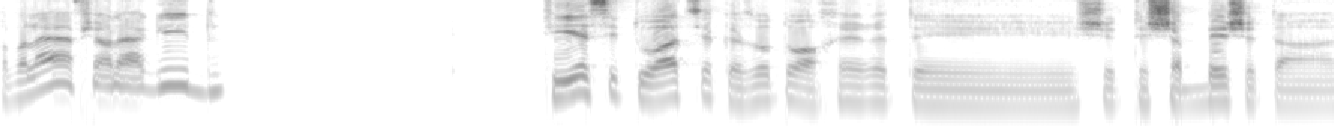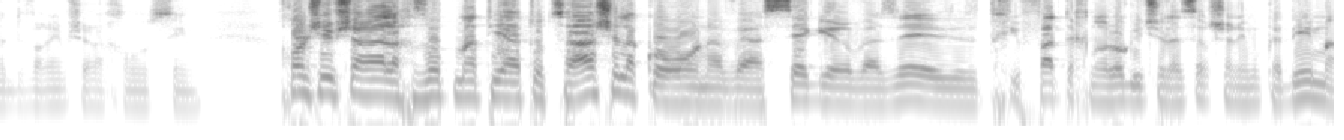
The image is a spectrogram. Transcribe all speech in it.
אבל היה אפשר להגיד, תהיה סיטואציה כזאת או אחרת אה, שתשבש את הדברים שאנחנו עושים. נכון שאי אפשר היה לחזות מה תהיה התוצאה של הקורונה והסגר והזה, דחיפה טכנולוגית של עשר שנים קדימה,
